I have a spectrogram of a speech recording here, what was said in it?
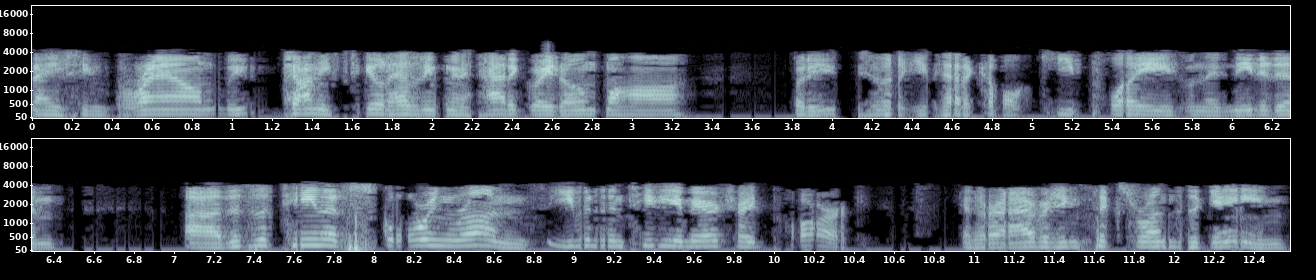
now you've seen Brown. We, Johnny Field hasn't even had a great Omaha, but he seems like he's had a couple of key plays when they needed him. Uh, this is a team that's scoring runs, even in TD Ameritrade Park, and they're averaging six runs a game.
